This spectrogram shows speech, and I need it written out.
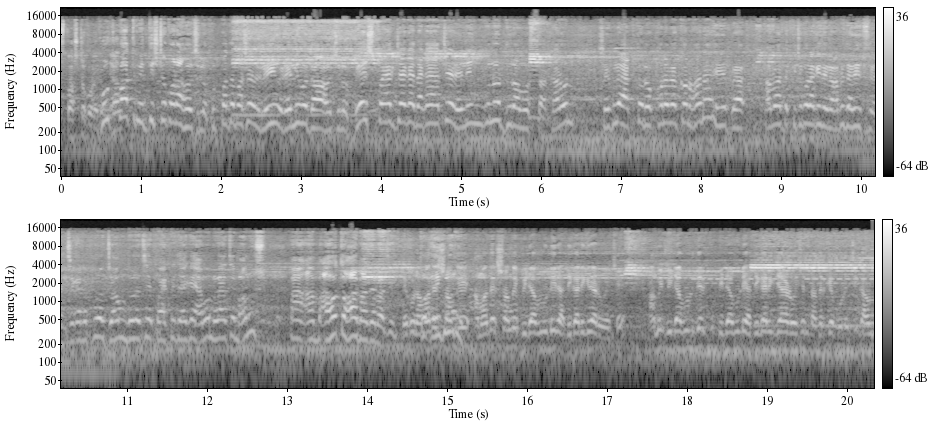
স্পষ্ট করে দেবো। ফুটপাত নির্দিষ্ট করা হয়েছিল। ফুটপাতের পাশে রেলিং- রেলিংও দেওয়া হয়েছিল। বেশ কয়েক জায়গায় দেখা যাচ্ছে রেলিংগুলোর দুরবস্থা। কারণ সেগুলো এক তো রক্ষণাবেক্ষণ হয় না আমরা কিছুক্ষণ আগে দেখলাম আপনি দাঁড়িয়েছিলেন সেখানে পুরো জং ধরেছে কয়েকটি জায়গায় এমন হয়ে আছে মানুষ আহত হয় মাঝে মাঝে। দেখুন আমাদের সঙ্গে আমাদের সঙ্গে পিডাব্লিউডির আধিকারিকরা রয়েছে। আমি পিডাব্লিউডির পিডাব্লিউডি আধিকারিক যারা রয়েছেন তাদেরকে বলেছি কারণ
